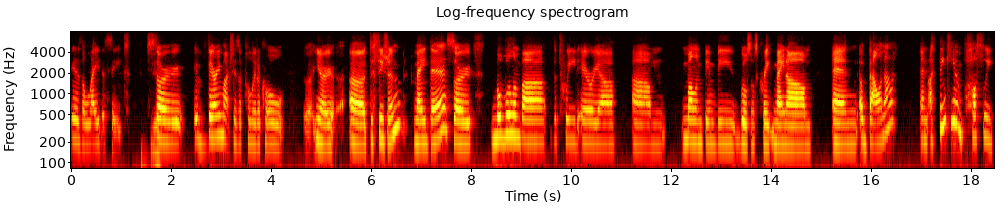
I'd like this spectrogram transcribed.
is a Labor seat. Yeah. So it very much is a political, uh, you know, uh, decision made there. So Murwillumbah, the Tweed area, um, Mullumbimby, Wilson's Creek, Main Arm, and a Ballina, and I think even possibly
